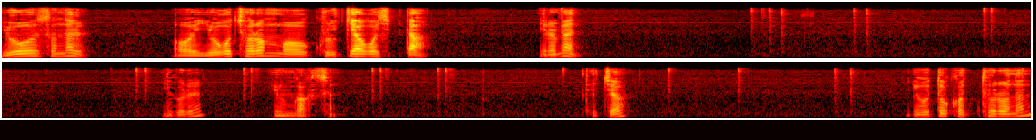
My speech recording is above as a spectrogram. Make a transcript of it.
요 선을 어, 요거처럼 뭐 굵게 하고 싶다 이러면 이거를 윤곽선 됐죠? 이것도 겉으로는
